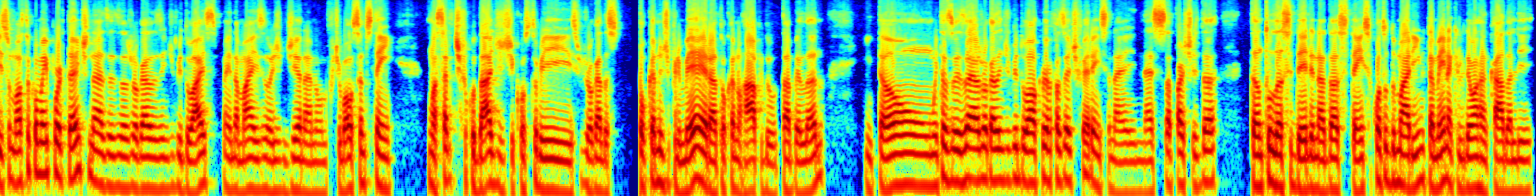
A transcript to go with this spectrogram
Isso mostra como é importante, né, às vezes, as jogadas individuais, ainda mais hoje em dia, né, no futebol. O Santos tem uma certa dificuldade de construir jogadas tocando de primeira, tocando rápido, tabelando. Então, muitas vezes é a jogada individual que vai fazer a diferença, né? E nessa partida, tanto o lance dele na né, da assistência, quanto do Marinho também, né? Que ele deu uma arrancada ali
